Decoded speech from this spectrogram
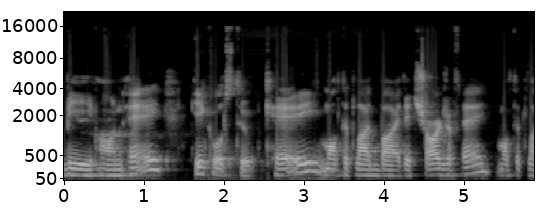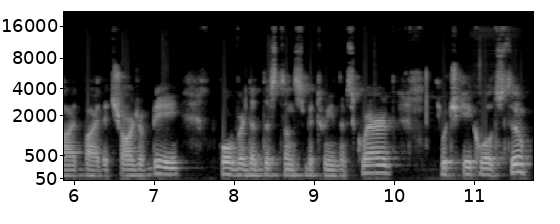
b on a equals to k multiplied by the charge of a multiplied by the charge of b over the distance between them squared, which equals to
